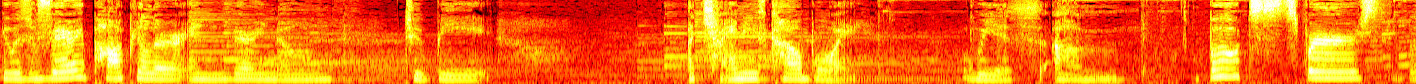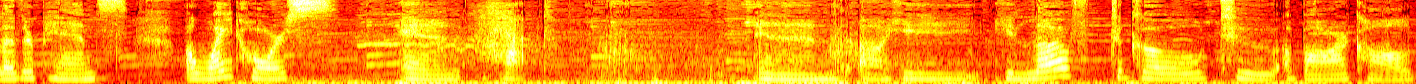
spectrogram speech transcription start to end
He was very popular and very known to be a Chinese cowboy with um, boots, spurs, leather pants, a white horse, and a hat. And uh, he he loved to go to a bar called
